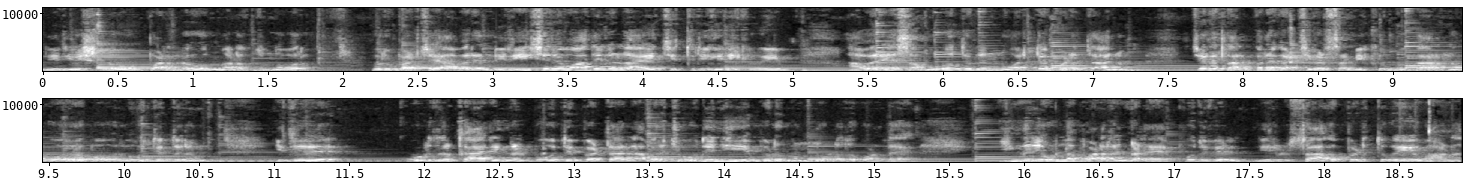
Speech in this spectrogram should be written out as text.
നിരീക്ഷണവും പഠനവും നടത്തുന്നവർ ഒരു പക്ഷേ അവരെ നിരീശ്വരവാദികളായി ചിത്രീകരിക്കുകയും അവരെ സമൂഹത്തിൽ നിന്ന് ഒറ്റപ്പെടുത്താനും ചില തൽപര കക്ഷികൾ ശ്രമിക്കുന്നു. കാരണം ഓരോ പൗരോഹിത്യത്തിനും ഇത് കൂടുതൽ കാര്യങ്ങൾ ബോധ്യപ്പെട്ടാൽ അവർ ചോദ്യം ചെയ്യപ്പെടും എന്നുള്ളത് കൊണ്ട് ഇങ്ങനെയുള്ള പഠനങ്ങളെ പൊതുവിൽ നിരുത്സാഹപ്പെടുത്തുകയുമാണ്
